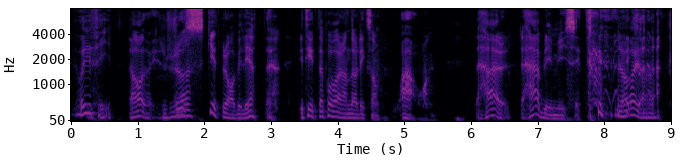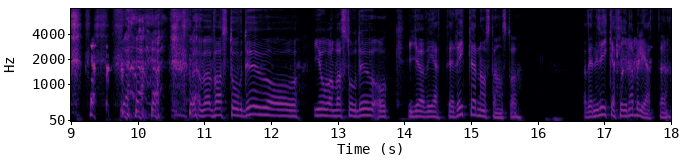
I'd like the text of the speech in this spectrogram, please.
Det var ju fint. Ja, det var ju ruskigt bra biljetter. Vi tittar på varandra och liksom, wow, det här, det här blir mysigt. Ja, ja. Va- Vad stod du och Johan, vad stod du och jag vet Rickard någonstans då? Hade ni lika fina biljetter?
